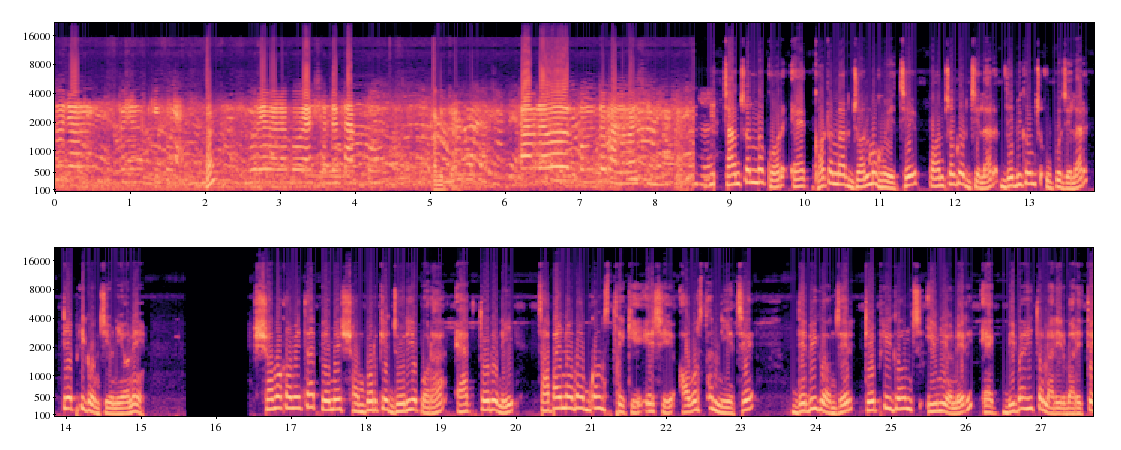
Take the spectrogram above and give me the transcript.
দুজন দুজন কি করব? একসাথে থাকব। আমরা ওরকম তো ভালোবাসি না চাঞ্চল্যকর এক ঘটনার জন্ম হয়েছে পঞ্চগড় জেলার দেবীগঞ্জ উপজেলার টেপরিগঞ্জ ইউনিয়নে। সমকামিতা প্রেমের সম্পর্কে জড়িয়ে পড়া এক তরুণী চাঁপাইনবাবগঞ্জ থেকে এসে অবস্থান নিয়েছে দেবীগঞ্জের টেপরিগঞ্জ ইউনিয়নের এক বিবাহিত নারীর বাড়িতে।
